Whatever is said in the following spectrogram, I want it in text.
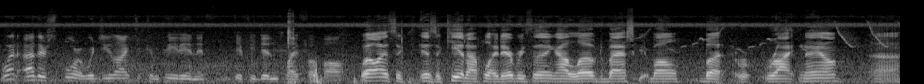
What other sport would you like to compete in if, if you didn't play football? Well, as a, as a kid, I played everything. I loved basketball, but r- right now, uh,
